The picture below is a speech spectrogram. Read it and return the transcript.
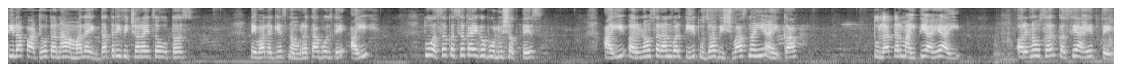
तिला पाठवताना आम्हाला एकदा तरी विचारायचं होतंस. तेव्हा लगेच नम्रता बोलते आई तू असं कसं काय गं बोलू शकतेस? आई अर्णव सरांवरती तुझा विश्वास नाही आहे का? तुला तर माहिती आहे आई अर्णव सर कसे आहेत ते?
